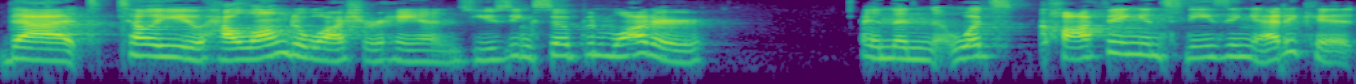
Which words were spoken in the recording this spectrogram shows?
that tell you how long to wash your hands using soap and water. And then what's coughing and sneezing etiquette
